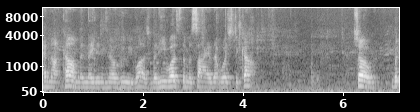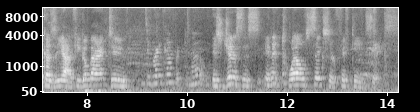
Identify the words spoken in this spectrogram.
had not come and they didn't know who he was, but he was the Messiah that was to come. So, because yeah, if you go back to It's a great comfort to know. it's Genesis, isn't it twelve six or fifteen six?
